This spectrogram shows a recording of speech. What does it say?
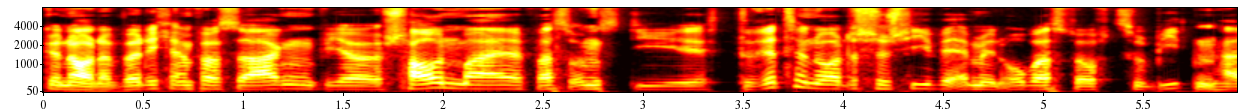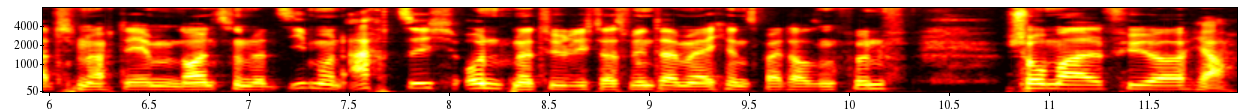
Genau, dann würde ich einfach sagen, wir schauen mal, was uns die dritte nordische Ski-WM in Oberstdorf zu bieten hat, nachdem 1987 und natürlich das Wintermärchen 2005 schon mal für, ja,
